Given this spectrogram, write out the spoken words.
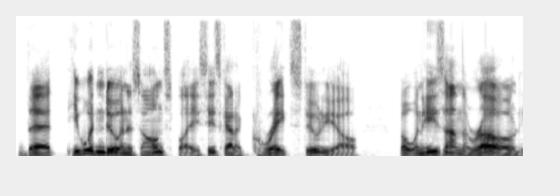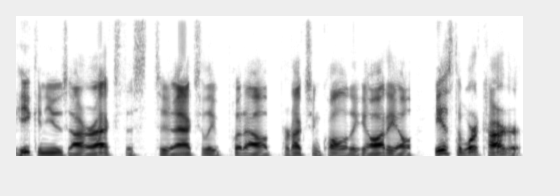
that he wouldn't do in his own space. He's got a great studio, but when he's on the road, he can use RX to, to actually put out production quality audio. He has to work harder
